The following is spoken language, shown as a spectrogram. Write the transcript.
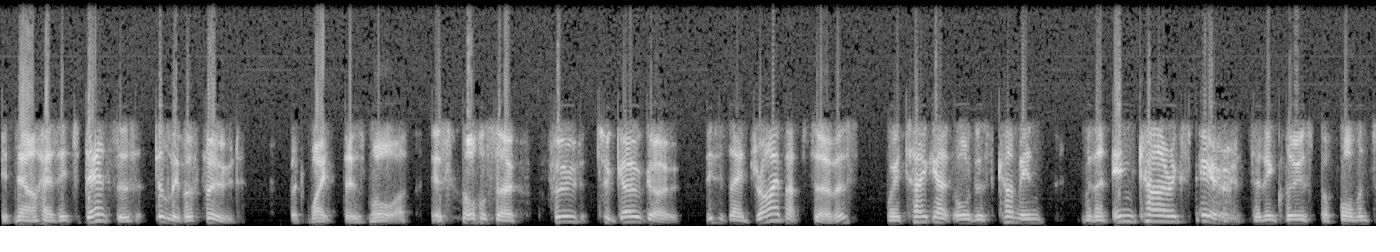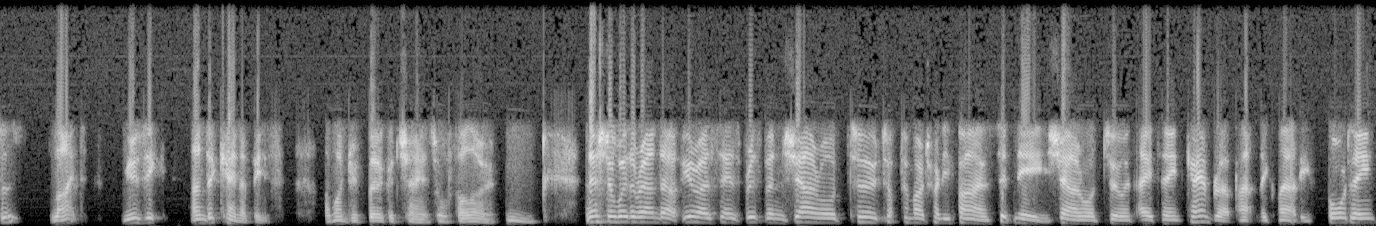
It now has its dancers deliver food. But wait, there's more. There's also Food to Go Go. This is a drive up service where takeout orders come in with an in car experience that includes performances, light, music under canopies. I wonder if burger chains will follow. Hmm. National Weather Roundup. Bureau says Brisbane shower or two, top tomorrow 25. Sydney shower or two and 18. Canberra partly cloudy 14.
